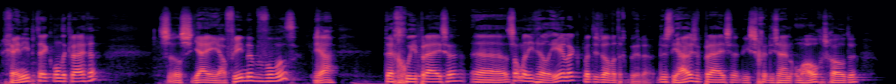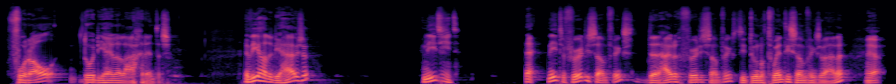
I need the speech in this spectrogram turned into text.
geen hypotheek konden krijgen. Zoals jij en jouw vrienden bijvoorbeeld. Ja, Tegen goede prijzen. Eh het is allemaal niet heel eerlijk, maar het is wel wat er gebeurde. Dus die huizenprijzen die, die zijn omhoog geschoten. Vooral door die hele lage rentes. En wie hadden die huizen? Niet, niet. Nee, niet de 30-somethings. De huidige 30-somethings, die toen nog 20-somethings waren. Ja.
